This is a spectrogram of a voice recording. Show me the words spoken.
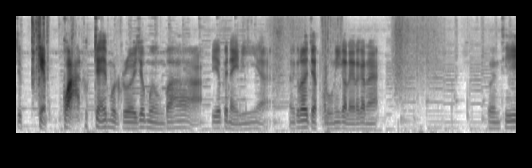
จะเก็บกวาดพวกแกให้หมดเลยเจ้าเมืองบ้าเดี๋ยวไปไหนเนี่อะมันก็เริ่มจากตรงนี้กันเลยแล้วกันนะพื้นที่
